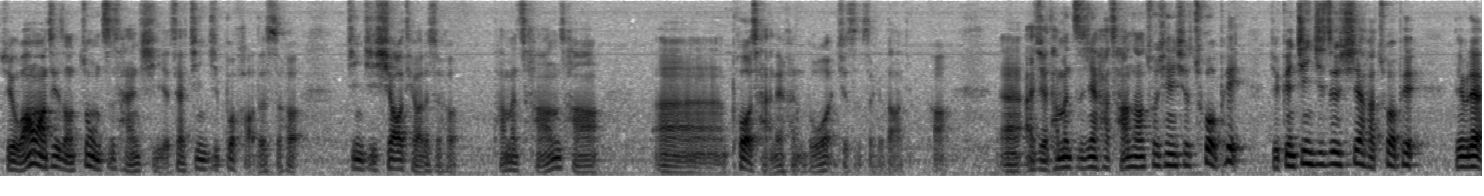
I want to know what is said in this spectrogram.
所以往往这种重资产企业在经济不好的时候、经济萧条的时候，他们常常呃破产的很多，就是这个道理啊。嗯，而且他们之间还常常出现一些错配，就跟经济周期啊还错配。对不对？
